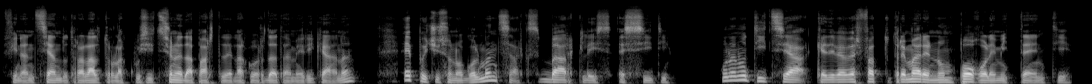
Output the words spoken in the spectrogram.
finanziando tra l'altro l'acquisizione da parte della cordata americana, e poi ci sono Goldman Sachs, Barclays e Citi. Una notizia che deve aver fatto tremare non poco le emittenti,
